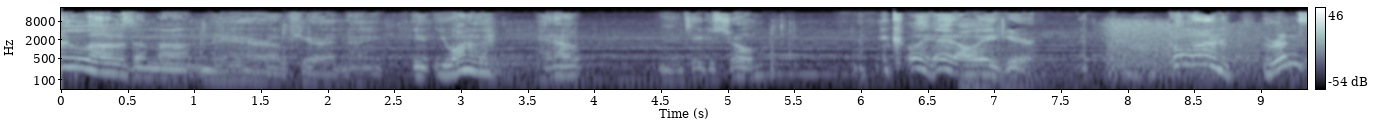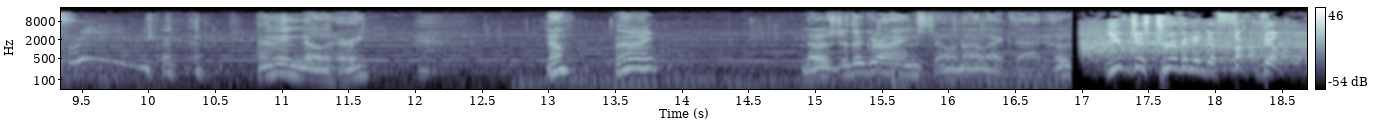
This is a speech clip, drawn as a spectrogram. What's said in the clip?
I love the mountain air up here at night. You, you want to head out and take a stroll? Go ahead, I'll wait here. Go on, run free. I'm in no hurry. No? All right. Nose to the grindstone, I like that. Ho- You've just driven into Fuckville!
